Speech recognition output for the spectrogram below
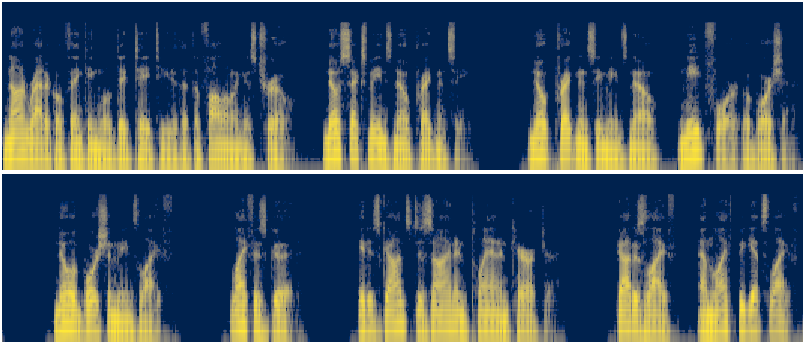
non radical thinking will dictate to you that the following is true no sex means no pregnancy. No pregnancy means no, Need for abortion. No abortion means life. Life is good. It is God's design and plan and character. God is life, and life begets life.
